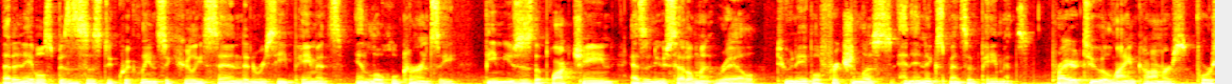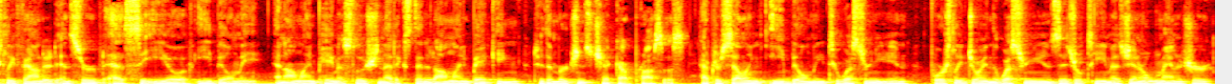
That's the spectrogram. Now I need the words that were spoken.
that enables businesses to quickly and securely send and receive payments in local currency. Veem uses the blockchain as a new settlement rail to enable frictionless and inexpensive payments. Prior to Align Commerce, Forzley founded and served as CEO of eBillMe, an online payment solution that extended online banking to the merchant's checkout process. After selling eBillMe to Western Union, Forzley joined the Western Union's digital team as general manager,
